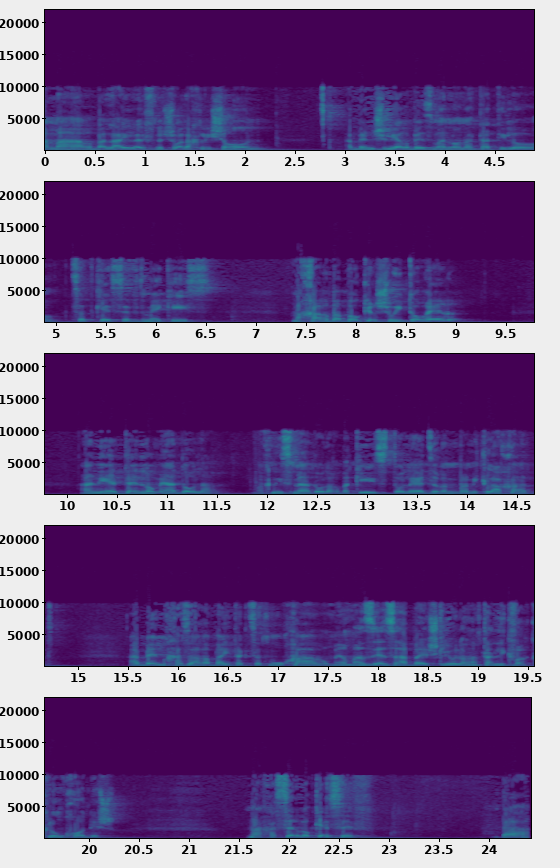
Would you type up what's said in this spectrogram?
אמר בלילה לפני שהוא הלך לישון, הבן שלי הרבה זמן לא נתתי לו קצת כסף, דמי כיס. מחר בבוקר שהוא יתעורר, אני אתן לו 100 דולר. מכניס 100 דולר בכיס, תולה את זה במקלחת. הבן חזר הביתה קצת מאוחר, אומר, מה זה, איזה אבא יש לי? הוא לא נתן לי כבר כלום חודש. מה, חסר לו כסף? בא,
